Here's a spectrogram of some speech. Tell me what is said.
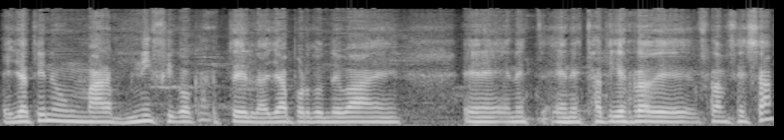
ella tiene un magnífico cartel allá por donde va en, en esta tierra de francesa.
